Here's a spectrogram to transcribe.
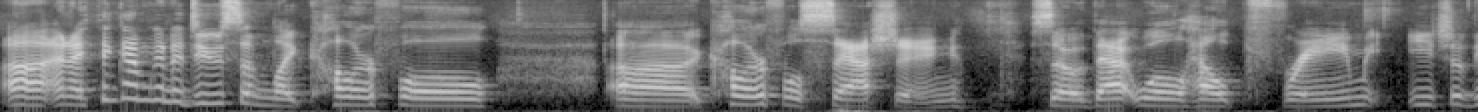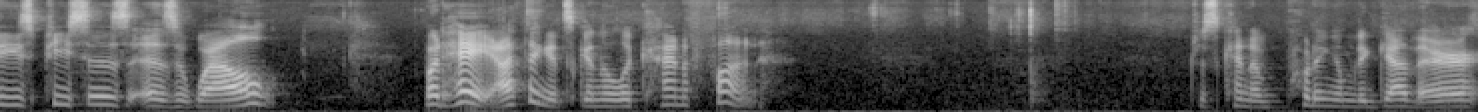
Uh, and I think I'm going to do some like colorful, uh, colorful sashing. So that will help frame each of these pieces as well. But hey, I think it's going to look kind of fun. Just kind of putting them together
